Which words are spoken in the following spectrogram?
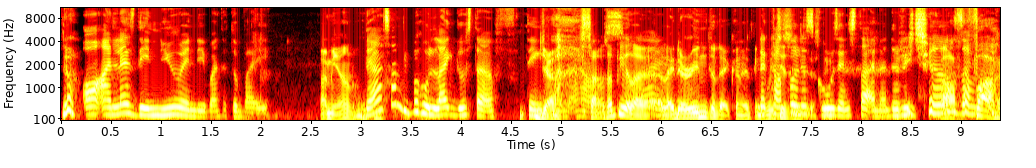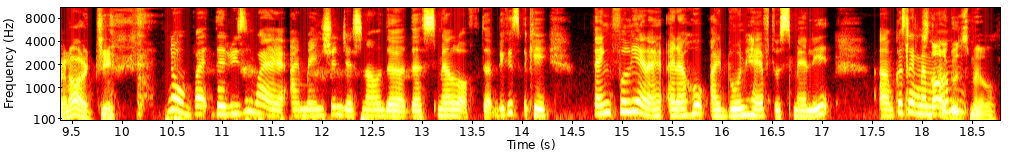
Yeah. Or unless they knew and they wanted to buy it. I mean, I. There are some people who like those stuff things yeah, in the house. some, some people are like they're into that kind of thing. the which is couple just goes and start another ritual. Oh something. fuck! Not again. No, but the reason why I, I mentioned just now the the smell of the because okay, thankfully and I and I hope I don't have to smell it, um, because like my It's not a good smell.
